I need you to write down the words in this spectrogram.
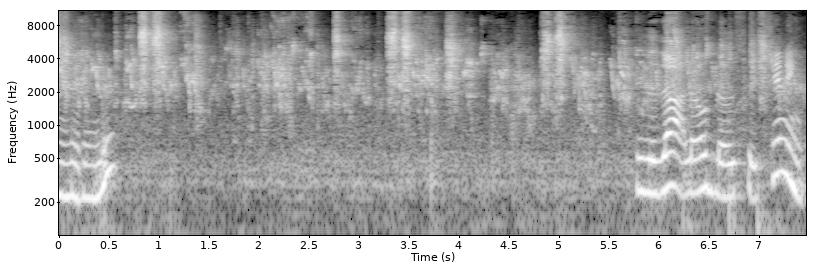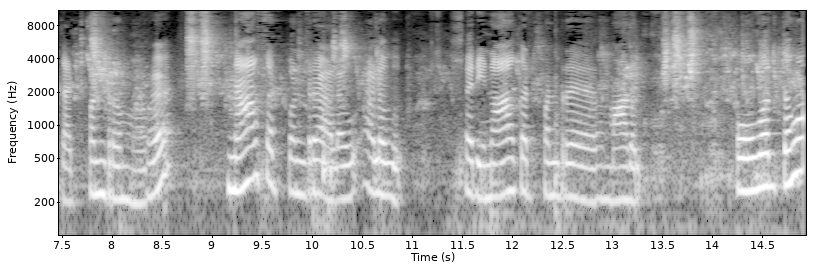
இங்க ரெண்டு இதுதான் அளவு ப்ளவுஸ் வச்சு நீங்கள் கட் பண்ணுற முறை நான் கட் பண்ணுற அளவு அளவு. சரி நான் கட் பண்ணுற மாடல் ஒவ்வொருத்தவங்க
